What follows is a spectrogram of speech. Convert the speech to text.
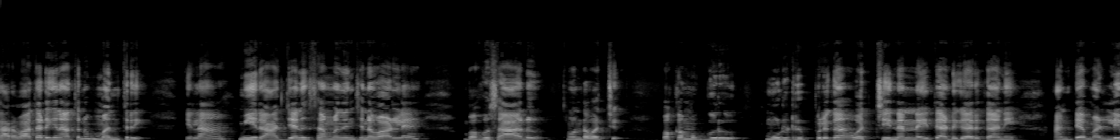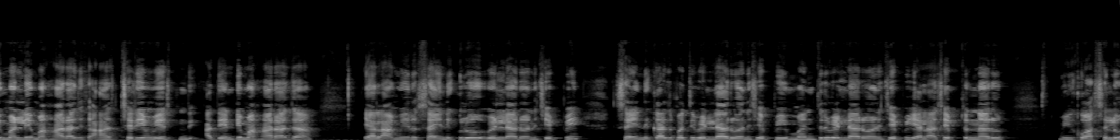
తర్వాత అడిగిన అతను మంత్రి. ఇలా మీ రాజ్యానికి సంబంధించిన వాళ్ళే బహుసార్లు ఉండవచ్చు. ఒక ముగ్గురు మూడు ట్రిప్పులుగా వచ్చి నన్ను అయితే అడిగారు కానీ అంటే మళ్ళీ మళ్ళీ మహారాజుకి ఆశ్చర్యం వేస్తుంది. అదేంటి మహారాజా? ఎలా మీరు సైనికులు వెళ్ళారు అని చెప్పి సైనికాధిపతి వెళ్ళారు అని చెప్పి మంత్రి వెళ్ళారు అని చెప్పి ఎలా చెప్తున్నారు? మీకు అసలు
